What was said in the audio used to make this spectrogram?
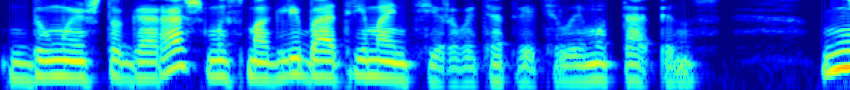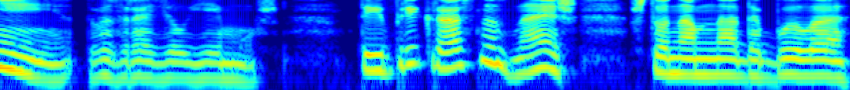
«Думаю, что гараж мы смогли бы отремонтировать», — ответила ему Таппинс. «Нет», — возразил ей муж, — «ты прекрасно знаешь, что нам надо было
